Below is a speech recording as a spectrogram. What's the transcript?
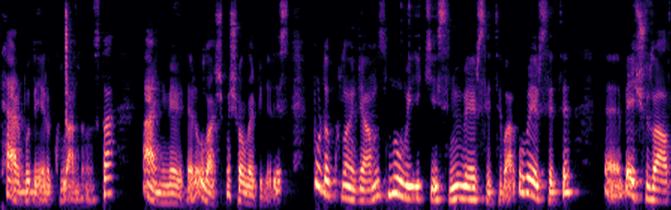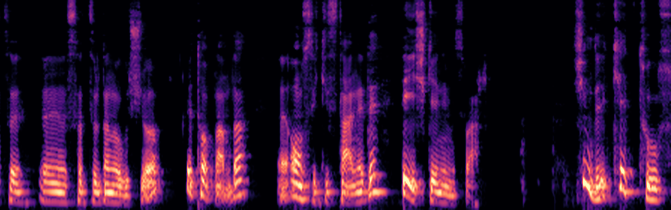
ter bu değeri kullandığımızda aynı verilere ulaşmış olabiliriz. Burada kullanacağımız Movie 2 isimli veri seti var. Bu veri seti 506 e, e, satırdan oluşuyor ve toplamda e, 18 tane de değişkenimiz var. Şimdi cat tools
